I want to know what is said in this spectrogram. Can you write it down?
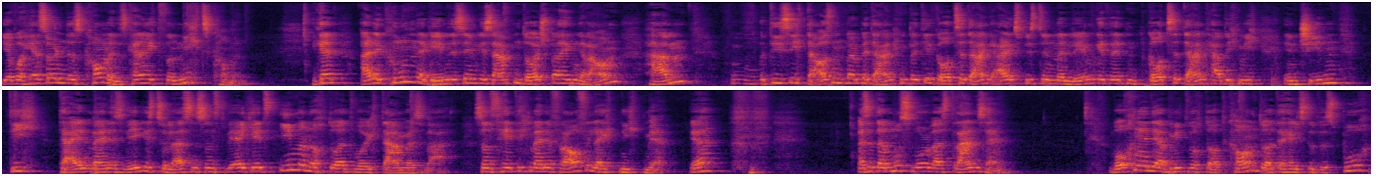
Ja, woher soll denn das kommen? Das kann ja nicht von nichts kommen. Ich kann alle Kundenergebnisse im gesamten deutschsprachigen Raum haben, die sich tausendmal bedanken bei dir. Gott sei Dank, Alex, bist du in mein Leben getreten. Gott sei Dank habe ich mich entschieden, dich Teil meines Weges zu lassen, sonst wäre ich jetzt immer noch dort, wo ich damals war. Sonst hätte ich meine Frau vielleicht nicht mehr. Ja? Also da muss wohl was dran sein. Wochenende ab Mittwoch.com, dort erhältst du das Buch,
